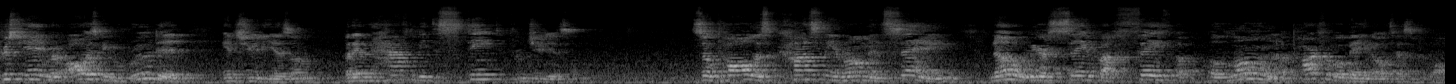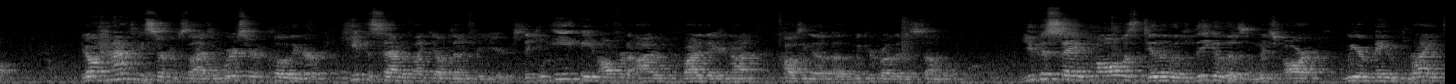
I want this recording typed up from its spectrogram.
Christianity would always be rooted in Judaism, but it would have to be distinct from Judaism. So Paul is constantly in Romans saying, no, we are saved by faith alone, apart from obeying the Old Testament law. You don't have to be circumcised or wear certain clothing or keep the Sabbath like y'all done for years. They can eat meat offered to idols provided that you're not causing a, a weaker brother to stumble. You could say Paul was dealing with legalism, which are we are made right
